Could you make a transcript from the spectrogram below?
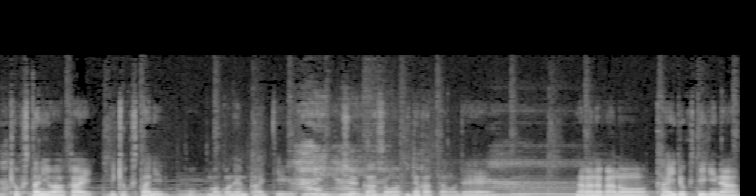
あ。極端に若い、で極端に、まあ、ご年配っていうはいはいはい。中間層はいなかったので、あー。なかなかあの体力的な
